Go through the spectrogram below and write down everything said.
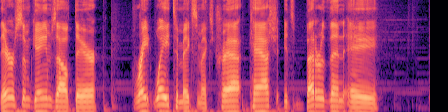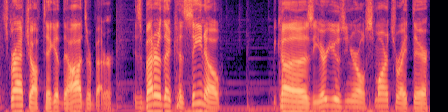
There are some games out there. Great way to make some extra cash. It's better than a scratch off ticket. The odds are better. It's better than casino because you're using your own smarts right there.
